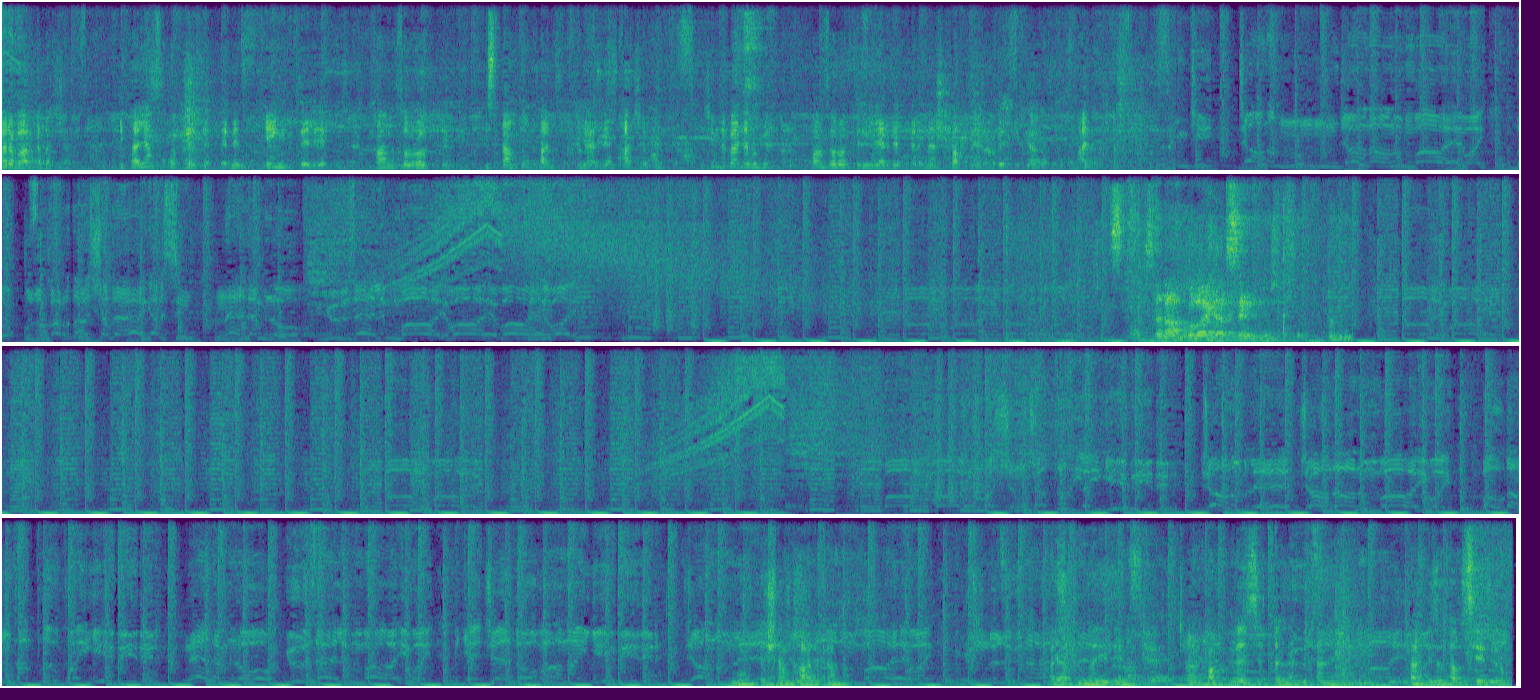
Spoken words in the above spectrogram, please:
Merhaba arkadaşlar. İtalyan sokak lezzetlerinin en güzeli Panzorotti. İstanbul Taksimciler'de açıldı. Şimdi ben de bugün Panzorotti'nin lezzetlerinden tatmaya doğru gidiyorum. Hadi. ki Canım cananım vay vay Dokuzu kardeşe de gelsin Ne demli o güzelim vay vay vay vay Selam kolay gelsin. Muhteşem, harika. Hayatımda yediğim en farklı lezzetlerden bir tanesi. Herkese tavsiye ediyorum.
